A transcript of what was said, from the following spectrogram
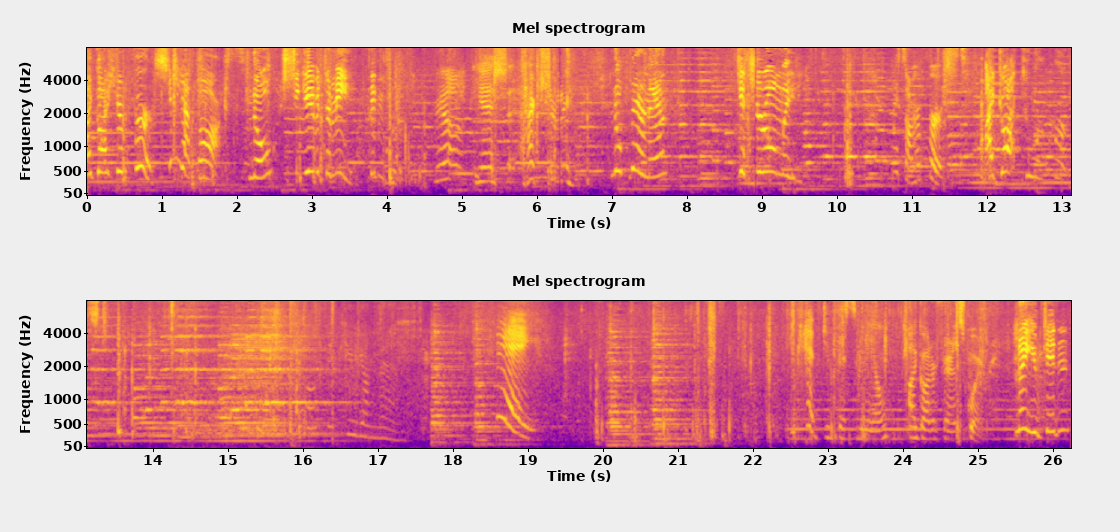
I got here first. Give me that box. No, she gave it to me, didn't you? Well, yes, actually. No fair, Nan. Get your own lady. I saw her first. I got to her first. Thank you, young man. Hey. You can't do this, Neil. I got her fair and square. No, you didn't.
